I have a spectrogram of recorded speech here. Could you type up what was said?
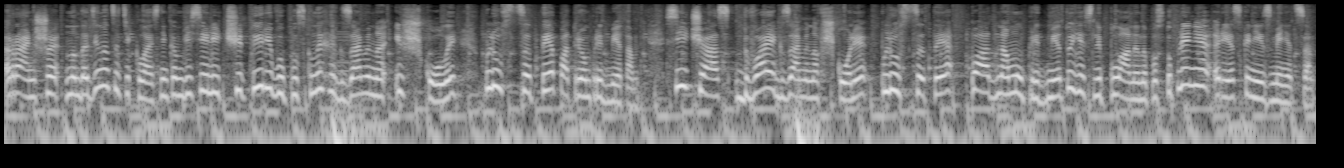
Раньше над 11-классником висели 4 выпускных экзамена из школы плюс ЦТ по трем предметам. Сейчас два экзамена в школе плюс ЦТ по одному предмету, если планы на поступление резко не изменятся.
